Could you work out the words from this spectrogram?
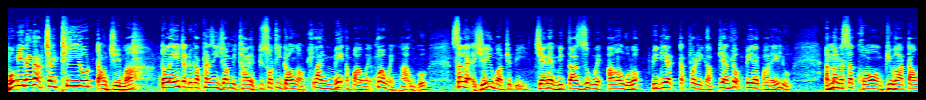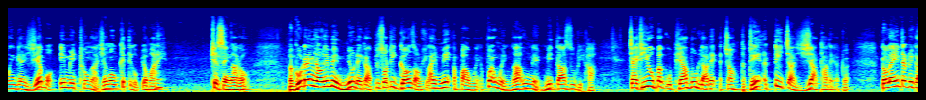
မွန်ပြည်နယ်ကကြိုက်ထီယိုတောင်ကြီးမှာ တော်လိုင်းရေးတပ်တွေကဖမ်းဆီးရမိထားတဲ့ပီစော်တီကောင်းဆောင်လှိုင်မင်းအပါဝင်အဖွဲ့ဝင်9ဦးကိုဆက်လက်အရေးယူမှာဖြစ်ပြီးကျန်တဲ့မိသားစုဝင်အားလုံးကိုတော့ PDF တပ်ဖွဲ့တွေကပြန်လွှတ်ပေးလိုက်ပါတယ်လို့အမတ်20ခွန်ဘျူဟာတာဝန်ခံရဲဘော်အေးမင်းထွန်းကရန်ကုန်ခေတ်တွေကိုပြောပါတယ်ဖြစ်စဉ်ကတော့ပဲခူးတိုင်းညောင်လေးပင်မြို့နယ်ကပီစော်တီကောင်းဆောင်လှိုင်မင်းအပါဝင်အဖွဲ့ဝင်9ဦးနဲ့မိသားစုတွေဟာကြိုက်ထီယိုဘက်ကိုဖျားဘူးလာတဲ့အကြောင်းသတင်းအတိအကျရထားတဲ့အတွက်တော်လိုင်းတပ်တွေက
